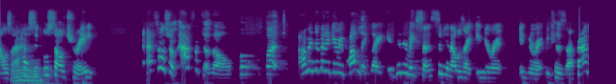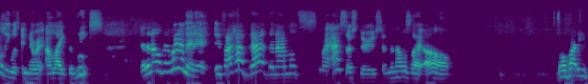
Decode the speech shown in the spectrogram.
I was like, mm. I have mm. sickle cell trait. That comes from Africa though, but, but I'm in the Dominican Republic. Like it didn't make sense to me, and I was like ignorant, ignorant because our family was ignorant, unlike the roots. And then I was like, wait a minute, if I have that, then I must my ancestors. And then I was like, oh, nobody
